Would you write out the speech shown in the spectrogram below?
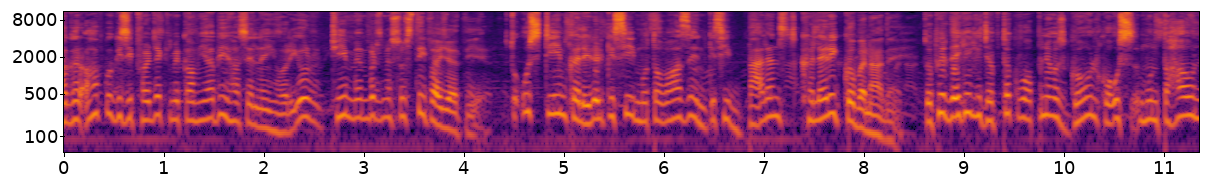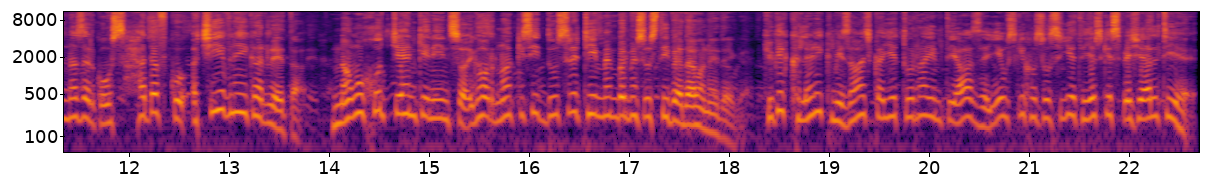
अगर आपको किसी प्रोजेक्ट में कामयाबी हासिल नहीं हो रही और टीम मेंबर्स में सुस्ती पाई जाती है तो उस टीम का लीडर किसी मुतवाजन, किसी बैलेंस्ड क्लरिक को बना दें। तो फिर देखेंगे जब तक वो अपने उस गोल को, उस मुंतहा नज़र को, उस हदफ को अचीव नहीं कर लेता, ना वो खुद चैन की नींद सोएगा और ना किसी दूसरे टीम मेंबर में सुस्ती पैदा होने देगा। क्योंकि क्लरिक मिजाज का ये तुर्रा इम्तियाज़ है, ये उसकी खसूसियत है, ये उसकी स्पेशलिटी है।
